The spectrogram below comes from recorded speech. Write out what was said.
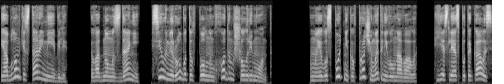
и обломки старой мебели. В одном из зданий силами роботов полным ходом шел ремонт. Моего спутника, впрочем, это не волновало. Если я спотыкалась,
